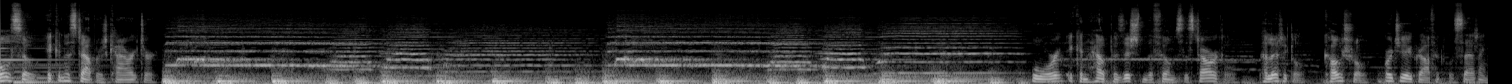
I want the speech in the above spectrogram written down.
Also, it can establish character. Or it can help position the film's historical, political, cultural, or geographical setting.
